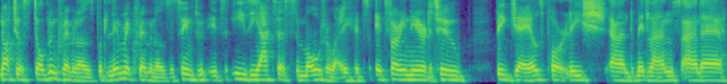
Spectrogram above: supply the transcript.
not just Dublin criminals, but Limerick criminals. It seems it's easy access to the motorway. It's it's very near the two big jails, Portlaoise and Midlands, and uh,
